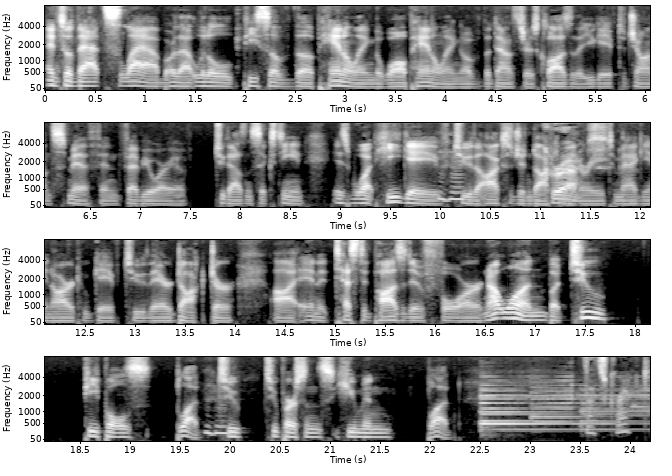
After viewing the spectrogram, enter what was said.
and so that slab or that little piece of the paneling, the wall paneling of the downstairs closet that you gave to John Smith in February of 2016 is what he gave Mm-hmm. to the Oxygen documentary Correct. to Maggie and Art, who gave to their doctor, uh, and it tested positive for not one but two people's blood, Mm-hmm. two two persons' human blood. That's correct.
